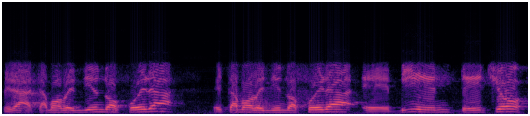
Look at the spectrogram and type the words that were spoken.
Mirá, estamos vendiendo afuera, estamos vendiendo afuera eh, bien. De hecho,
